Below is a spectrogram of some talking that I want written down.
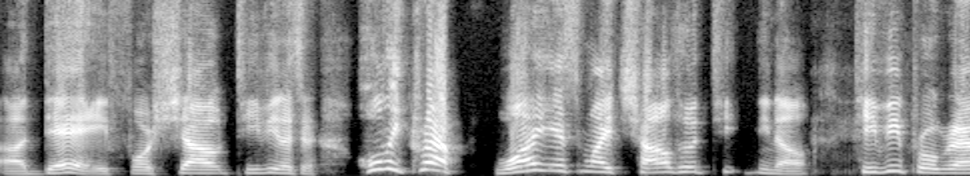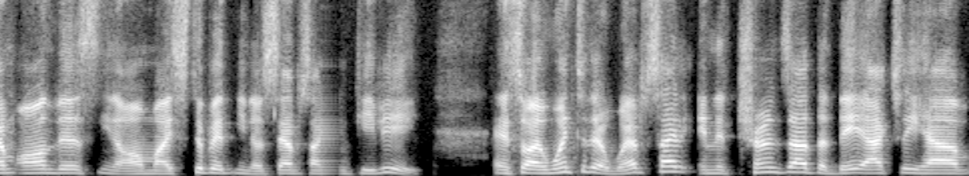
uh, day for Shout TV, and I said, "Holy crap! Why is my childhood, t- you know, TV program on this, you know, on my stupid, you know, Samsung TV?" And so I went to their website, and it turns out that they actually have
